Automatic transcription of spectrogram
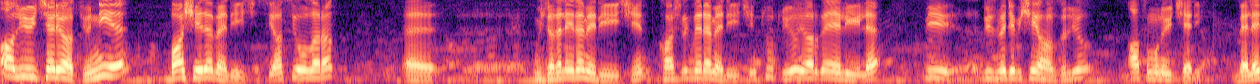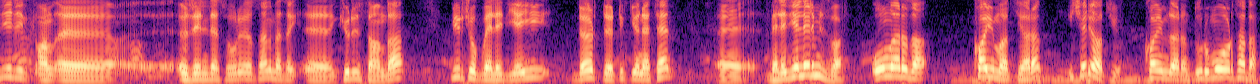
alıyor içeri atıyor. Niye? Baş edemediği için. Siyasi olarak e, e, mücadele edemediği için, karşılık veremediği için tutuyor yargı eliyle bir düzmece bir şey hazırlıyor. Atın içeri. Belediyecilik e, özelinde soruyorsanız mesela e, Kürdistan'da birçok belediyeyi dört dörtlük yöneten e, belediyelerimiz var. Onları da kayyum atayarak içeri atıyor. Kayyumların durumu ortada.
